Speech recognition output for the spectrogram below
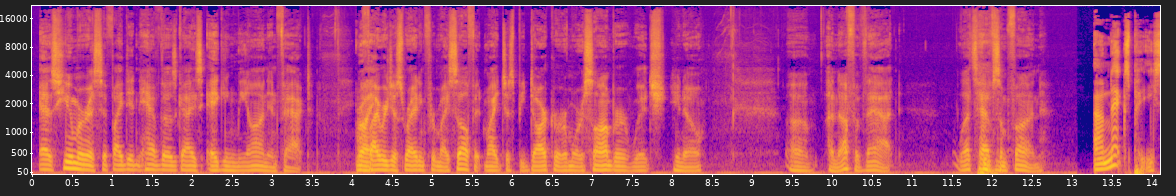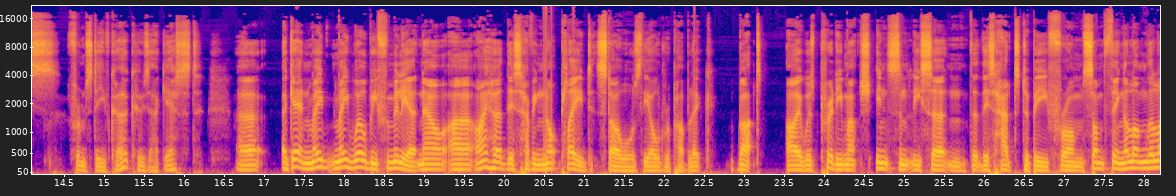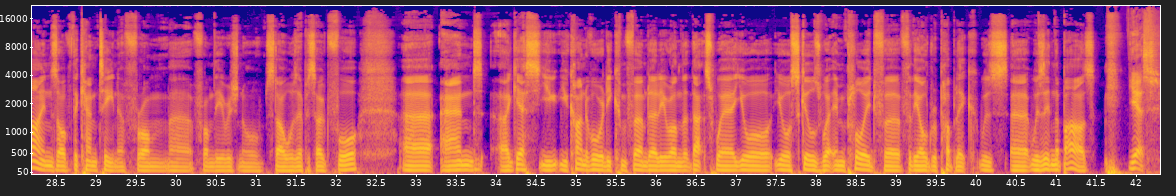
as humorous if I didn't have those guys egging me on. In fact, Right. if I were just writing for myself, it might just be darker or more somber. Which you know, uh, enough of that. Let's have some fun. Our next piece from Steve Kirk, who's our guest, uh, again may may well be familiar. Now, uh, I heard this having not played Star Wars: The Old Republic, but I was pretty much instantly certain that this had to be from something along the lines of the Cantina from uh, from the original Star Wars Episode Four, uh, and I guess you, you kind of already confirmed earlier on that that's where your your skills were employed for, for the Old Republic was uh, was in the bars. Yes.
